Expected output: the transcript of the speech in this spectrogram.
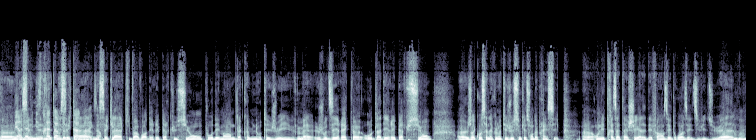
Euh, Mais un administrateur mais d'hôpital, par Mais exemple. c'est clair qu'il va avoir des répercussions pour des membres de la communauté juive. Mais je vous dirais qu'au-delà des répercussions, euh, je dirais qu'au sein de la communauté juive, c'est une question de principe. Euh, on est très attaché à la défense des droits individuels Mhm.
